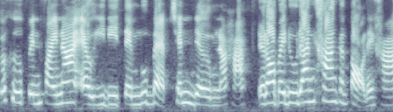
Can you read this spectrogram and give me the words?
ก็คือเป็นไฟหน้า LED เต็มรูปแบบเช่นเดิมนะคะ เดี๋ยวเราไปดูด้านข้างกันต่อเลยค่ะ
